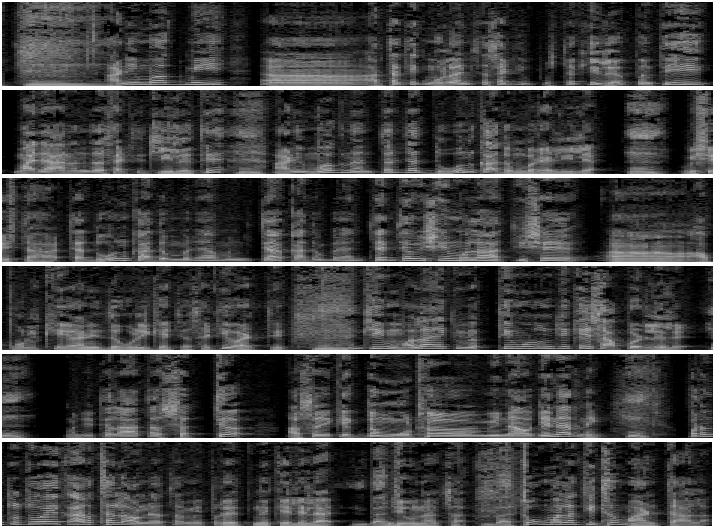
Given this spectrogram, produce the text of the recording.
आणि मग मी अर्थात एक मुलांच्यासाठी पुस्तक लिहिलं पण ते माझ्या आनंदासाठीच लिहिलं ते आणि मग नंतर ज्या दोन कादंबऱ्या लिहिल्या. विशेषतः त्या दोन कादंबऱ्या म्हणजे त्या कादंबऱ्या त्यांच्याविषयी मला अतिशय आपुलकी आणि जवळीक याच्यासाठी वाटते. की मला एक व्यक्ती म्हणून जे काही सापडलेलं. म्हणजे त्याला आता सत्य असं एक एकदम मोठं मी नाव देणार नाही. परंतु तो एक अर्थ लावण्याचा मी प्रयत्न केलेला. आहे जीवनाचा. तो मला तिथं मांडता आला.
